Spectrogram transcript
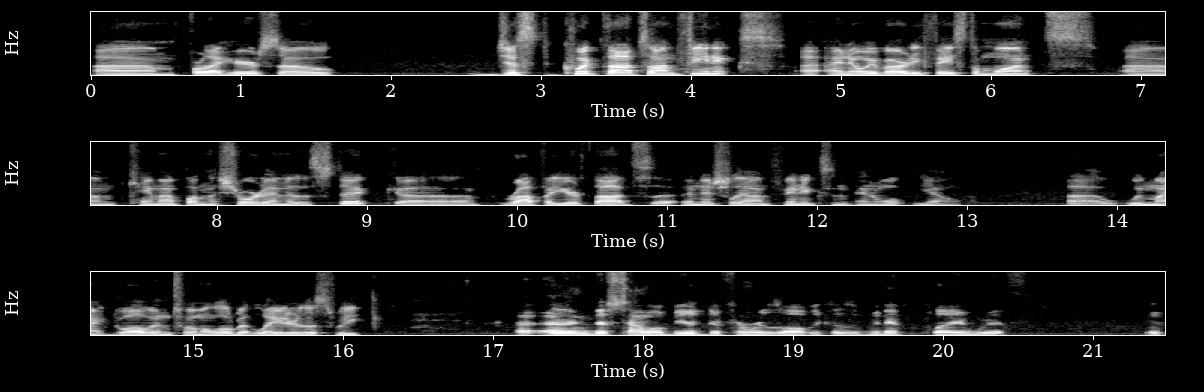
um, for that here. So just quick thoughts on Phoenix. I, I know we've already faced them once um, came up on the short end of the stick. Uh, Rafa, your thoughts uh, initially on Phoenix, and, and we'll, you know, uh, we might delve into them a little bit later this week. I, I think this time will be a different result because we didn't play with with,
